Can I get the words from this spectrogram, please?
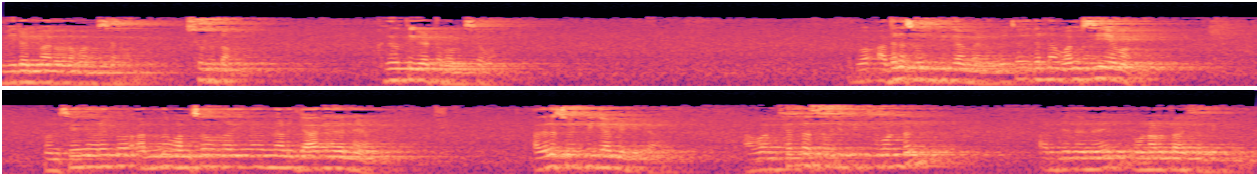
വീരന്മാരുള്ള വംശമാണ് ശ്രുതം. കീർത്തി കേട്ട വംശമാണ് അപ്പോൾ അതിനെ സൂചിപ്പിക്കാൻ വേണം. എന്ന് വെച്ചാൽ ഇതെല്ലാം വംശീയമാണ്. വംശം എന്ന് പറയുമ്പോൾ അന്ന് വംശം എന്ന് പറയുന്നത് എന്താണ്? ജാതി തന്നെയാണ്. അതിനെ സൂചിപ്പിക്കാൻ വേണ്ടിയിട്ടാണ്. ആ വംശത്തെ സൂചിപ്പിച്ചുകൊണ്ട് അർജുനനെ ഉണർത്താൻ ശ്രമിക്കുന്നു.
